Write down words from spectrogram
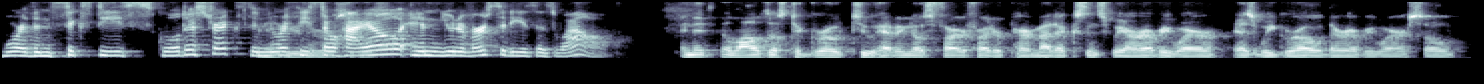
more than 60 school districts in and Northeast Ohio and universities as well. And it allows us to grow too, having those firefighter paramedics, since we are everywhere. As we grow, they're everywhere. So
